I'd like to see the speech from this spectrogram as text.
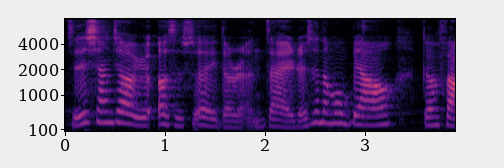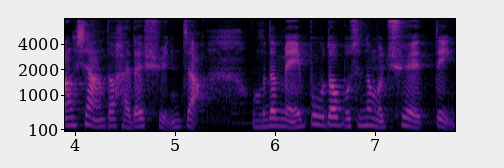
只是相较于二十岁的人，在人生的目标跟方向都还在寻找，我们的每一步都不是那么确定。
